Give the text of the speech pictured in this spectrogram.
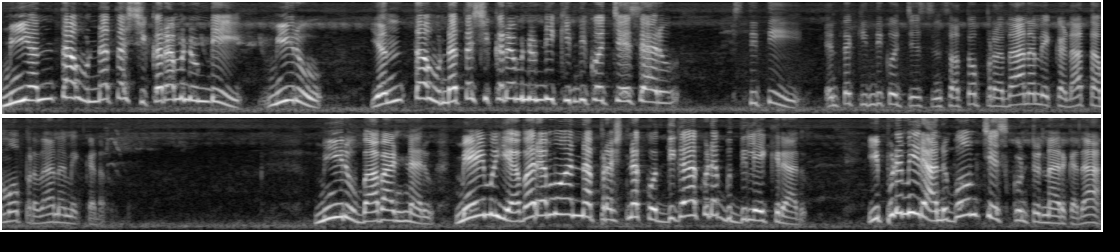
మీ అంత ఉన్నత శిఖరం నుండి మీరు ఎంత ఉన్నత శిఖరం నుండి కిందికి వచ్చేశారు స్థితి ఎంత కిందికి వచ్చేసింది సతో ప్రధానం ఎక్కడ? తమో ప్రధానం ఎక్కడ? మీరు బాబా అంటున్నారు మేము ఎవరము అన్న ప్రశ్న కొద్దిగా కూడా బుద్ధి లేకి రాదు. ఇప్పుడు మీరు అనుభవం చేసుకుంటున్నారు కదా.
